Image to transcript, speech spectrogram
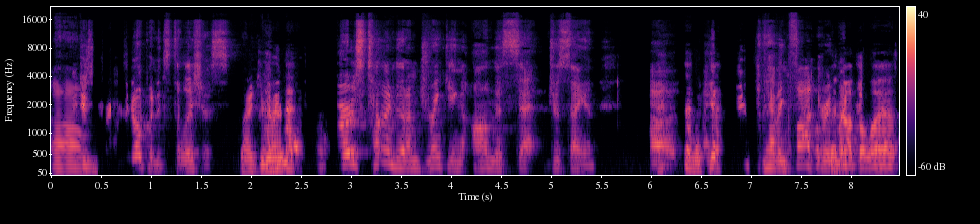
Um, just it open. It's delicious. Thank you very much. First time that I'm drinking on the set. Just saying. Uh, having vodka in my not the last.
